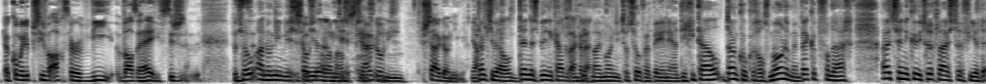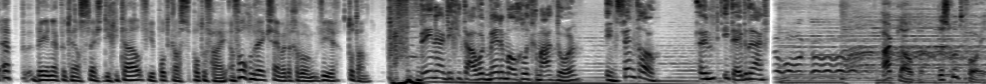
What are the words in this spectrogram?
dan kom je er precies wel achter wie wat heeft. Dus, zo anoniem is het, zo dus allemaal. Het is pseudoniem. Pseudoniem. Ja. Dankjewel, Dennis Binnenkader van Bit My Money. Tot zover BNR Digitaal. Dank ook Ralf Monen, mijn backup vandaag. Uitzending kun je terugluisteren via de app bnr.nl slash digitaal, via podcast Spotify. En volgende week zijn we er gewoon weer. Tot dan. BNR Digitaal wordt mede mogelijk gemaakt door Incentro, een IT-bedrijf. Hardlopen, dat is goed voor je.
